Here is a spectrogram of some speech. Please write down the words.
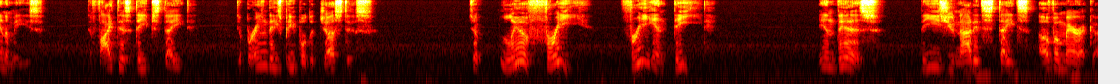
enemies, to fight this deep state, to bring these people to justice, to live free, free indeed, in this, these United States of America,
